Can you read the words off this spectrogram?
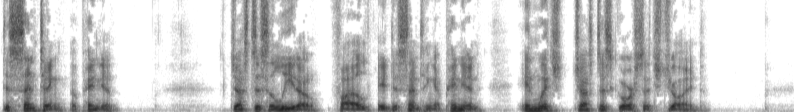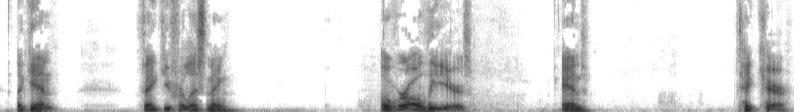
dissenting opinion. Justice Alito filed a dissenting opinion in which Justice Gorsuch joined. Again, thank you for listening over all the years, and take care.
